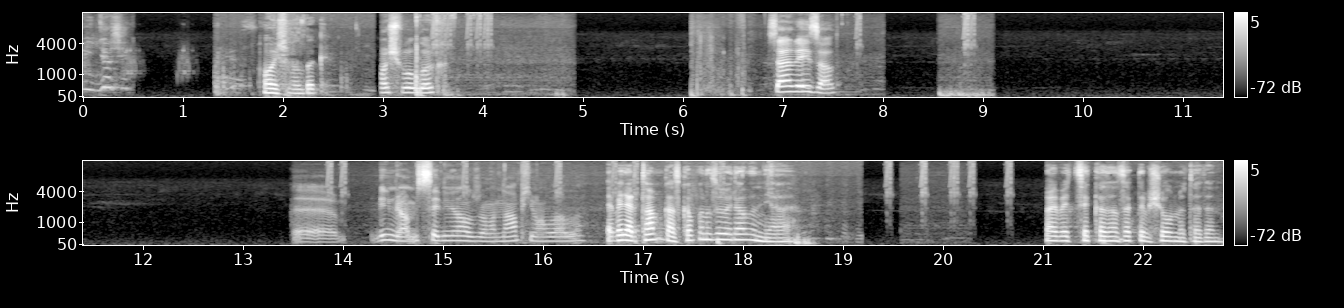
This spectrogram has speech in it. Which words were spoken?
Video çek. Hoş bulduk. Hoş bulduk. Sen Reis al. Ee, bilmiyorum istediğini al o zaman ne yapayım Allah Allah. E beyler tam gaz kafanızı böyle alın ya. Kaybetsek kazansak da bir şey olmuyor zaten.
